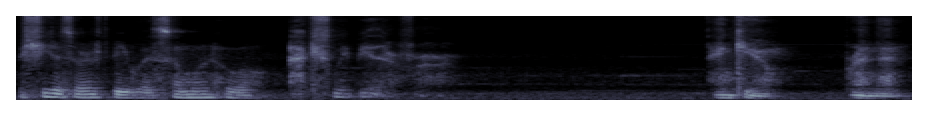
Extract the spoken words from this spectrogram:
But she deserves to be with someone who will actually be there for her. Thank you, Brendan,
